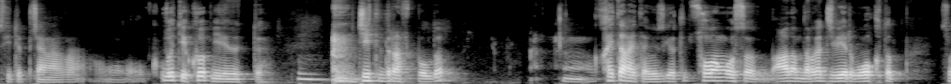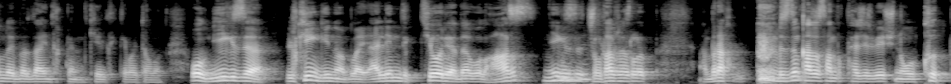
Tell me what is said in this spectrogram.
Сөйтіп жаңағы өте көп неден өтті. Жеті драфт болды. Қайта қайта өзгертіп соған осы адамдарға жіберіп оқытып сондай бір дайындықпен келдік деп айтуға болады. Ол негізі үлкен кино былай әлемдік теорияда ол аз негізі жылдап жазылады. Бірақ біздің қазақстандық тәжірибе үшін ол көп.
